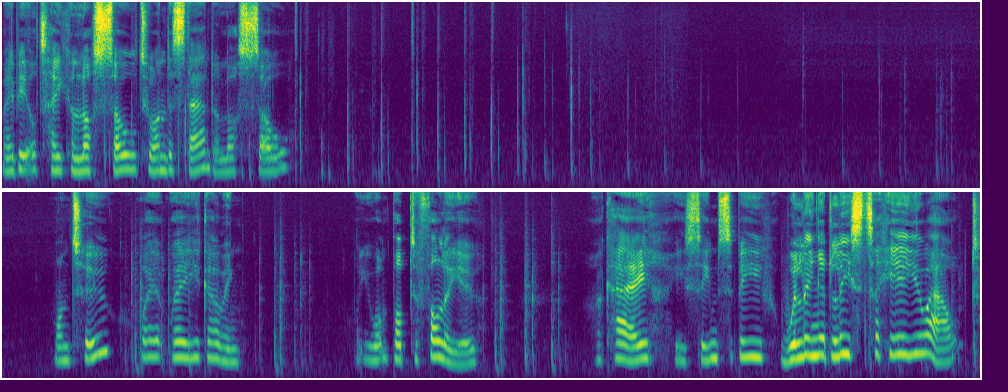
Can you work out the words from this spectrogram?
Maybe it'll take a lost soul to understand a lost soul. One, two? Where, where are you going? What, you want Bob to follow you? Okay, he seems to be willing at least to hear you out.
